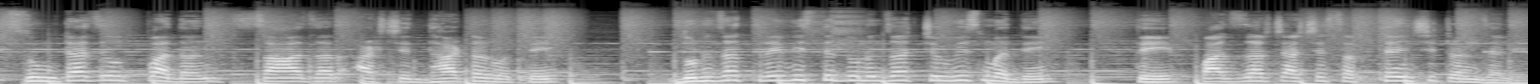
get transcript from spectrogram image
सुंगटाचे उत्पादन सहा हजार आठशे दहा टन होते दोन हजार तेवीस ते दोन हजार चोवीसमध्ये ते पाच हजार चारशे सत्त्याऐंशी टन झाले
